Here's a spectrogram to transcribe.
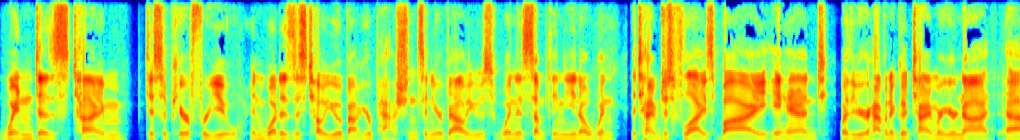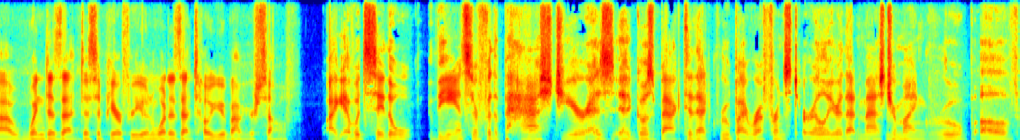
When does time disappear for you? And what does this tell you about your passions and your values? When is something, you know, when the time just flies by and whether you're having a good time or you're not, uh, when does that disappear for you? And what does that tell you about yourself? I, would say the the answer for the past year has it goes back to that group I referenced earlier, that mastermind group of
